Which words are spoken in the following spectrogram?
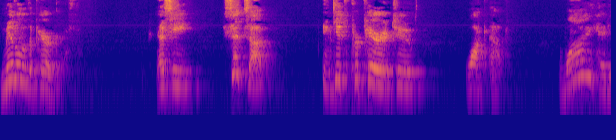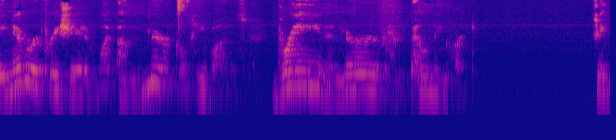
Middle of the paragraph. As he sits up and gets prepared to walk out. Why had he never appreciated what a miracle he was? Brain and nerve and bounding heart. See,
